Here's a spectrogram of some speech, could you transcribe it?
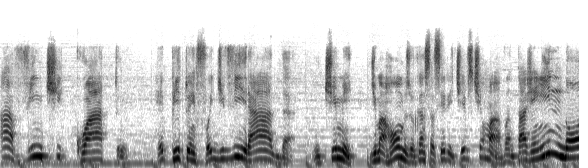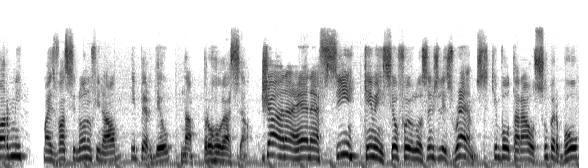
a 24. Repito, hein, foi de virada. O time de Mahomes, o Kansas City Chiefs tinha uma vantagem enorme, mas vacilou no final e perdeu na prorrogação. Já na NFC, quem venceu foi o Los Angeles Rams, que voltará ao Super Bowl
